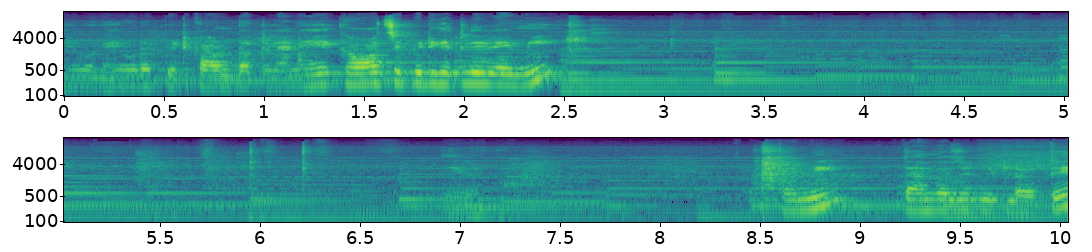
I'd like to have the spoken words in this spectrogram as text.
हे बघा एवढं पीठ काढून टाकले. आणि हे गव्हाचं पीठ घेतलेलं आहे मी. हे बघा. आता मी तांदळाचं पीठ लावते.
